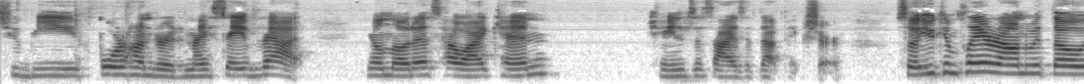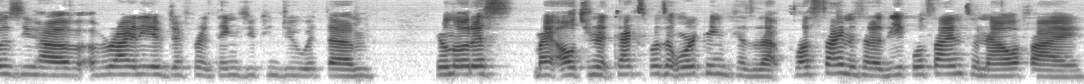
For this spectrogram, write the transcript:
to be 400 and I save that, you'll notice how I can change the size of that picture. So you can play around with those. You have a variety of different things you can do with them. You'll notice my alternate text wasn't working because of that plus sign instead of the equal sign. So now if I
